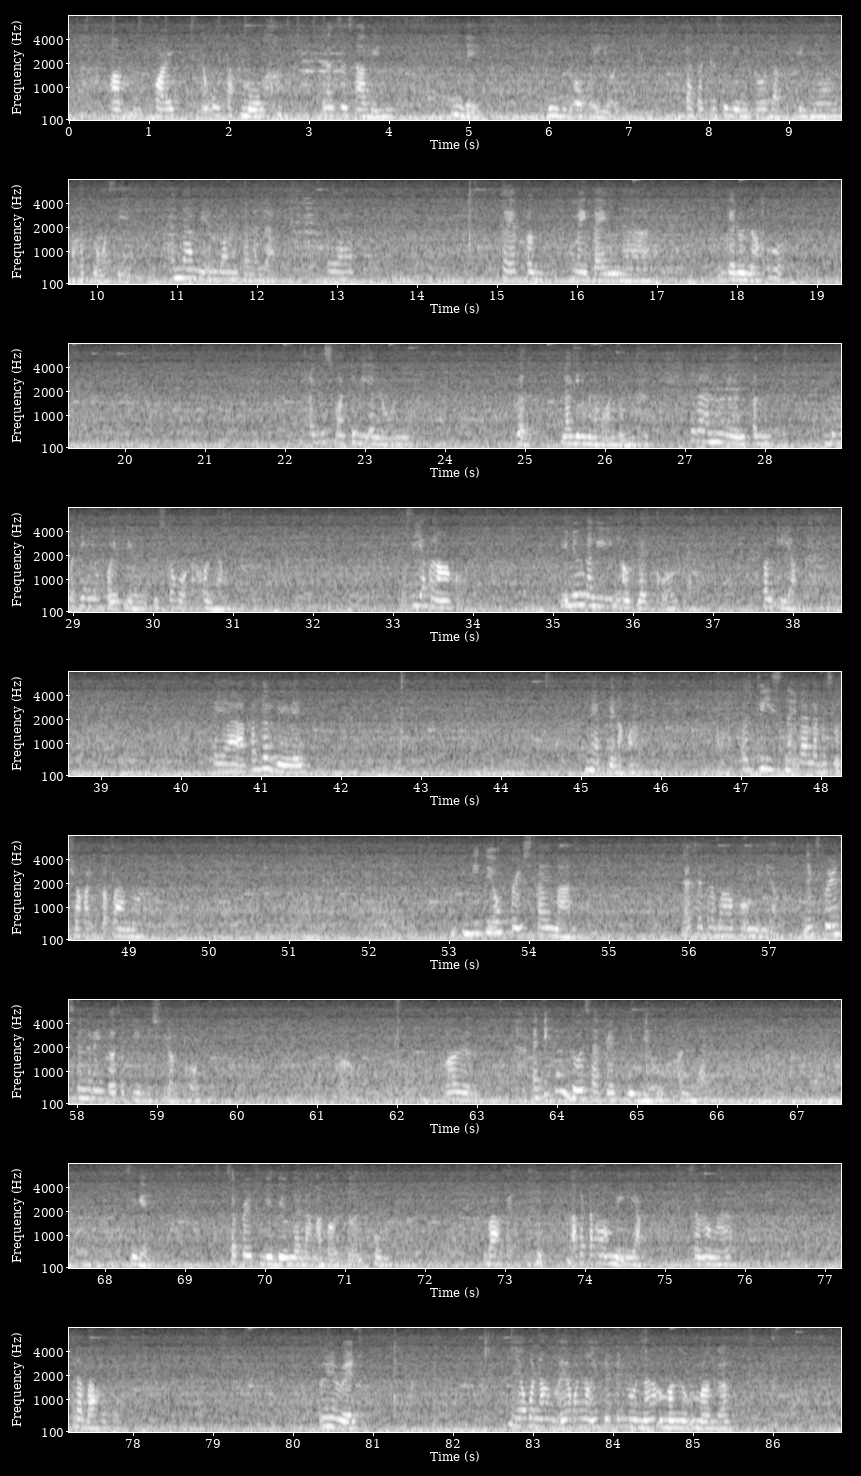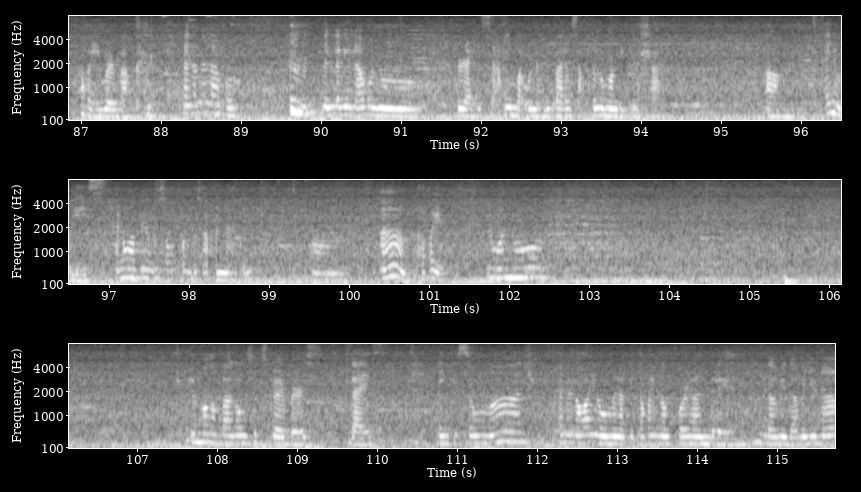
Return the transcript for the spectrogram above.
um, part ng utak mo na nagsasabing, hindi, hindi okay yon Dapat kasi ganito, dapat ganyan, bakit mo kasi, ang dami, ang dami talaga. Kaya, kaya pag may time na ganun ako, I just want to be alone. Well, lagi naman ako alone. Pero ano yun, pag dumating yung point na yun, gusto ko ako lang. Kasi iyak lang ako. Yun yung nagiging outlet ko pag iyak. Kaya kagabi, umiyak din ako. At least, na ilalabas ko siya kahit papano. Hindi to yung first time ah dahil sa trabaho ko umiyak. Na-experience ko na rin to sa previous job ko. Wow. Well, I think I'll do a separate video on that. Sige. Separate video na lang about doon kung bakit. bakit ako umiiyak sa mga trabaho ko. Anyway, ayoko nang, ayoko nang isipin muna umaga-umaga. Okay, we're back. Nag-alala ako. Naglagay lang ako ng rice sa aking baunan para sakto lumambig na siya. Um, anyways, ano nga ba yung gusto kong pag-usapan natin? Um, ah, okay. Yung ano, yung mga bagong subscribers, guys, thank you so much. Ano na kayo, malapit na kayo ng 400. dami-dami nyo na.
